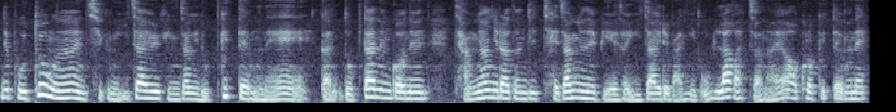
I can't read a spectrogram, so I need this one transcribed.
근데 보통은 지금 이자율이 굉장히 높기 때문에, 그러니까 높다는 거는 작년이라든지 재작년에 비해서 이자율이 많이 올라갔잖아요. 그렇기 때문에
